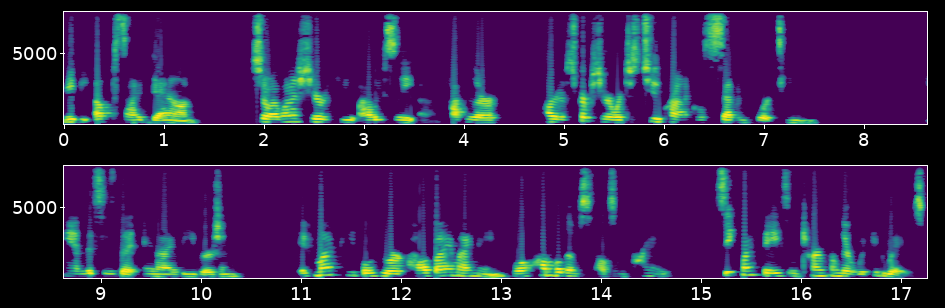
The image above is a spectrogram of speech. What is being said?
maybe upside down? So I want to share with you, obviously, a popular part of scripture, which is 2 Chronicles 7 14 and this is the NIV version. If my people who are called by my name will humble themselves and pray, seek my face, and turn from their wicked ways,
